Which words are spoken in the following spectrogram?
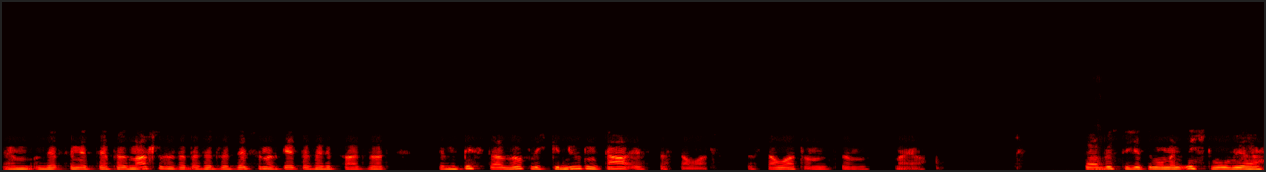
Ähm, und selbst wenn jetzt der Personalschlüssel verbessert wird, selbst wenn das Geld besser gezahlt wird, ähm, bis da wirklich genügend da ist, das dauert. Das dauert und ähm, naja. Da wüsste ich jetzt im Moment nicht, wo wir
